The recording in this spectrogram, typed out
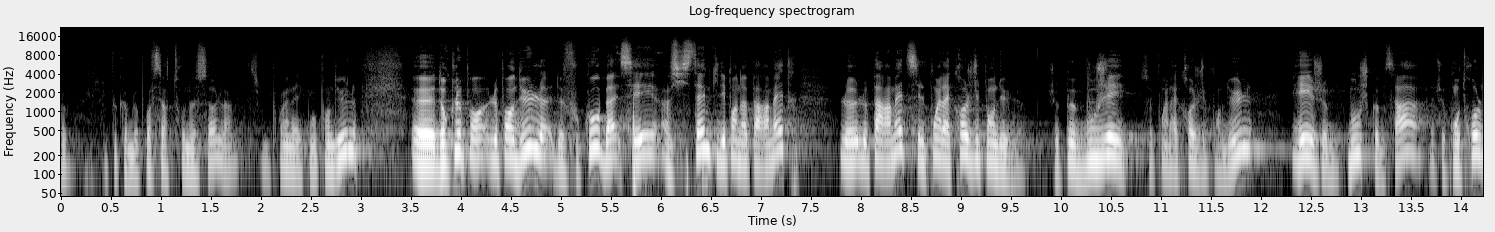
un peu comme le professeur Tournesol, hein, je me promène avec mon pendule. Euh, donc le, pendule de Foucault, bah, c'est un système qui dépend d'un paramètre. Le, paramètre, c'est le point d'accroche du pendule. Je peux bouger ce point d'accroche du pendule et je bouge comme ça, je contrôle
